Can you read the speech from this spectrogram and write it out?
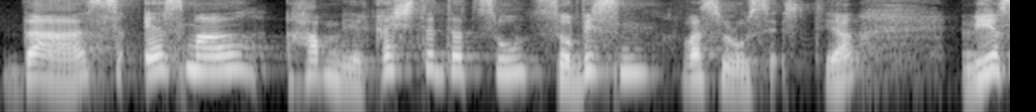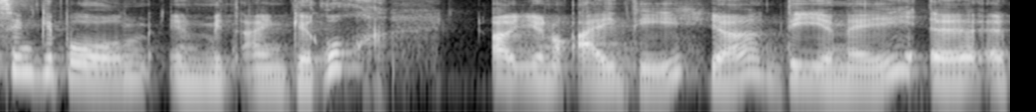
dass erstmal haben wir Rechte dazu, zu wissen, was los ist. Ja? Wir sind geboren mit einem Geruch, uh, you know, ID, ja, DNA, äh, äh,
